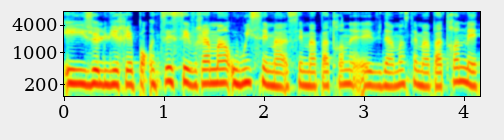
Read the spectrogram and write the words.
et je lui réponds. Tu sais, c'est vraiment... Oui, c'est ma, c'est ma patronne, évidemment, c'était ma patronne, mais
